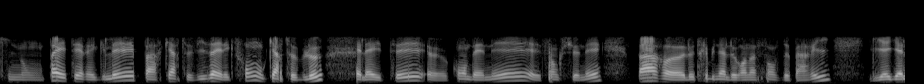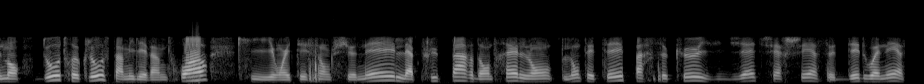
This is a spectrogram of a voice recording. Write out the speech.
qui n'ont pas été réglées par carte Visa Electron ou carte bleue. Elle a été condamnée et sanctionnée par le tribunal de grande instance de Paris. Il y a également d'autres clauses parmi les 23 qui ont été sanctionnées. La plupart d'entre elles l'ont été parce que EasyJet cherchait à se dédouaner, à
